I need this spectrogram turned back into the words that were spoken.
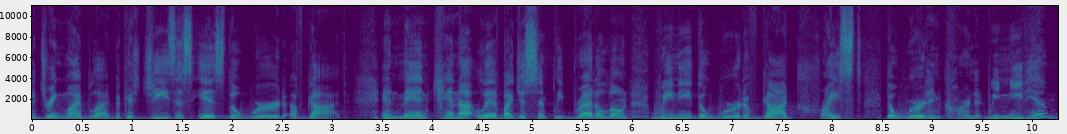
and drink my blood because Jesus is the Word of God. And man cannot live by just simply bread alone. We need the Word of God, Christ, the Word incarnate. We need Him.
